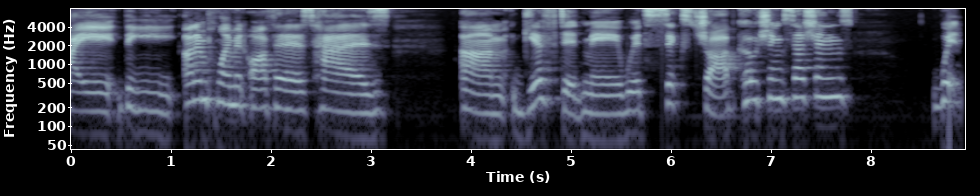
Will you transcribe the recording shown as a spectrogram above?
I the unemployment office has um, gifted me with six job coaching sessions which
